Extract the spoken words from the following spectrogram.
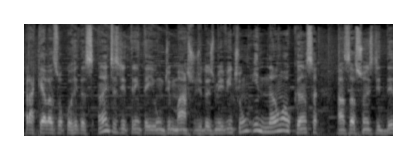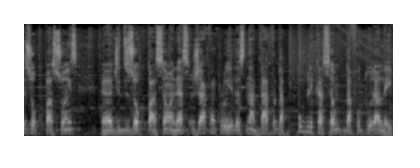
para aquelas ocorridas antes de 31 de março de 2021 e não alcança as ações de desocupações de desocupação, aliás, já concluídas na data da publicação da futura lei.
